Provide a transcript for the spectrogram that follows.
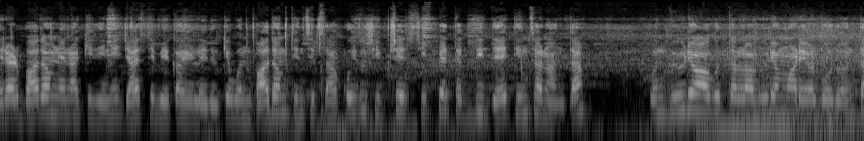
ಎರಡು ಬಾದಾಮ್ ನೆನಾಕಿದ್ದೀನಿ ಜಾಸ್ತಿ ಬೇಕಾಗಿಲ್ಲ ಇದಕ್ಕೆ. ಒಂದು ಬಾದಾಮ್ ತಿನ್ಸಿದ್ರೆ ಸಾಕು. ಇದು ಸಿಪ್ಪೆ ಸಿಪ್ಪೆ ತೆಗ್ದಿದ್ದೆ, ತಿನ್ಸೋಣ ಅಂತ. ಒಂದು ವೀಡಿಯೋ ಆಗುತ್ತಲ್ಲ ವೀಡಿಯೋ ಮಾಡಿ ಹೇಳ್ಬೋದು ಅಂತ.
